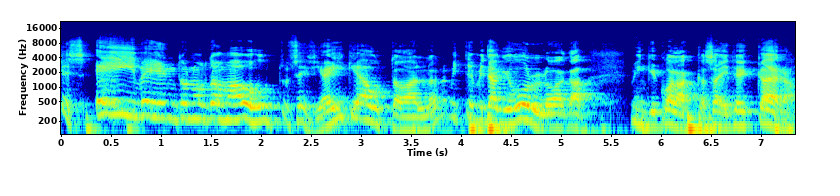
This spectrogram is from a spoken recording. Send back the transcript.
kes ei veendunud oma ohutuses, jäigi auto alla, no mitte midagi hullu, aga mingi kolaka sai ta ikka ära.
